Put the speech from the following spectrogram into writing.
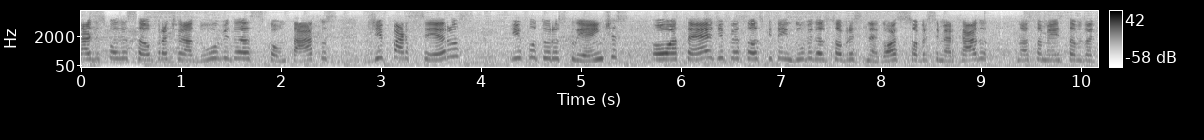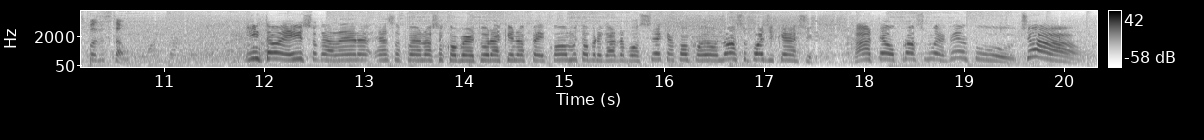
à disposição para tirar dúvidas, contatos de parceiros e futuros clientes ou até de pessoas que têm dúvidas sobre esse negócio, sobre esse mercado, nós também estamos à disposição. Então é isso, galera. Essa foi a nossa cobertura aqui na Feicom. Muito obrigado a você que acompanhou o nosso podcast. Até o próximo evento. Tchau!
